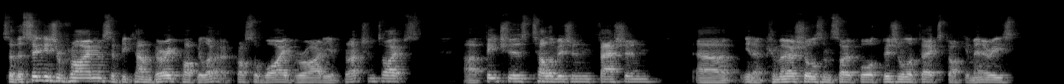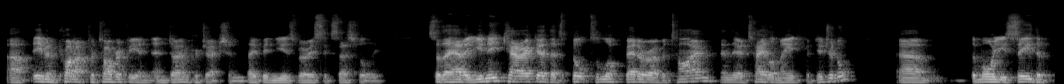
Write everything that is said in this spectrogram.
So the signature primes have become very popular across a wide variety of production types, uh, features, television, fashion, uh, you know, commercials and so forth, visual effects, documentaries, uh, even product photography and, and, dome projection. They've been used very successfully. So they have a unique character that's built to look better over time, and they're tailor-made for digital. Um, the more you see, the,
